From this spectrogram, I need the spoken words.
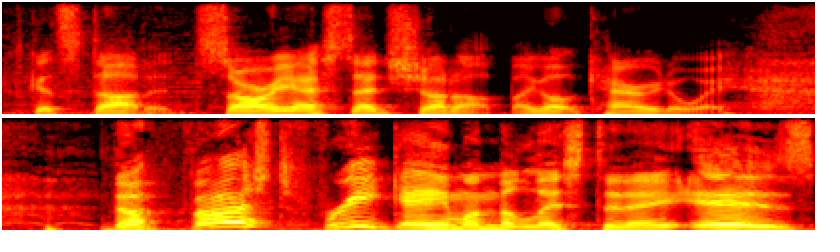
Let's get started. Sorry I said shut up, I got carried away. the first free game on the list today is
